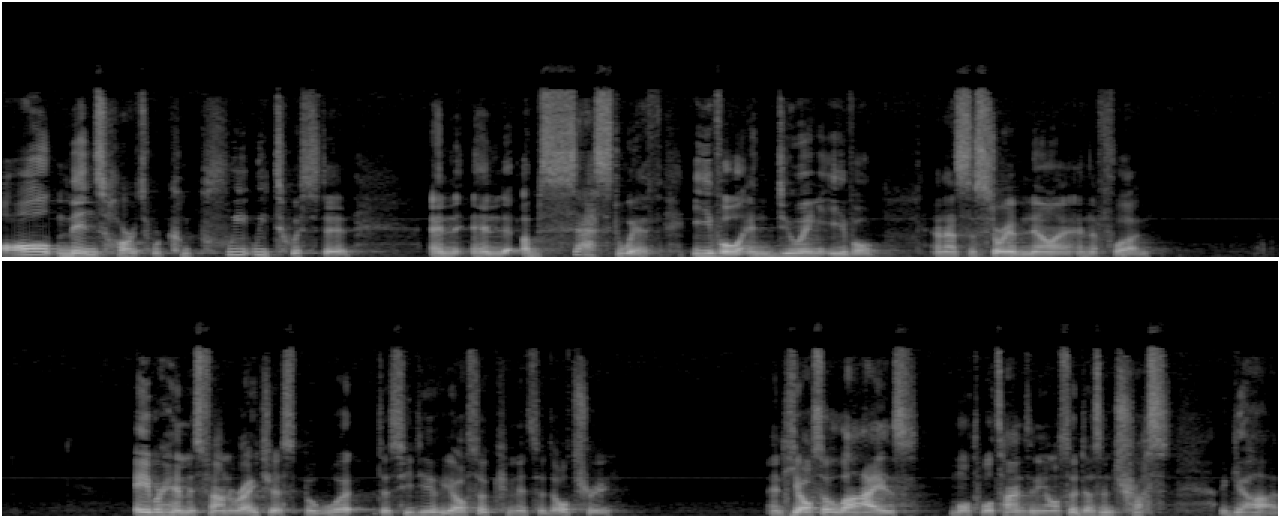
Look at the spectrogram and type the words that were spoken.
All men's hearts were completely twisted and, and obsessed with evil and doing evil. And that's the story of Noah and the flood. Abraham is found righteous, but what does he do? He also commits adultery. And he also lies multiple times, and he also doesn't trust God.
